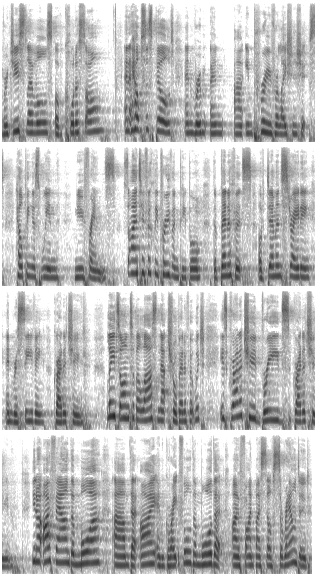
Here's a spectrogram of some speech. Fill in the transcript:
reduced levels of cortisol, and it helps us build and, re- and uh, improve relationships, helping us win new friends. Scientifically proven, people, the benefits of demonstrating and receiving gratitude. Leads on to the last natural benefit, which is gratitude breeds gratitude. You know, I found the more um, that I am grateful, the more that I find myself surrounded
